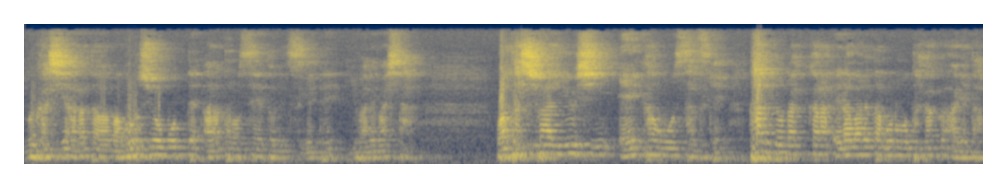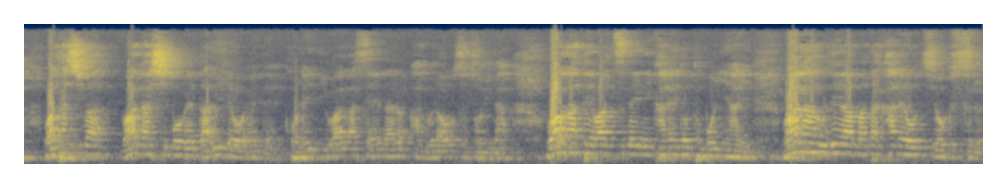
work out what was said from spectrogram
昔あなたは幻を持ってあなたの生徒に告げて言われました。私は勇士に栄冠を授け民の中から選ばれたものを高く上げた。私は我がしもべダビデを得てこれに我が聖なる油を注いだ。我が手は常に彼と共にあり我が腕はまた彼を強くする。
